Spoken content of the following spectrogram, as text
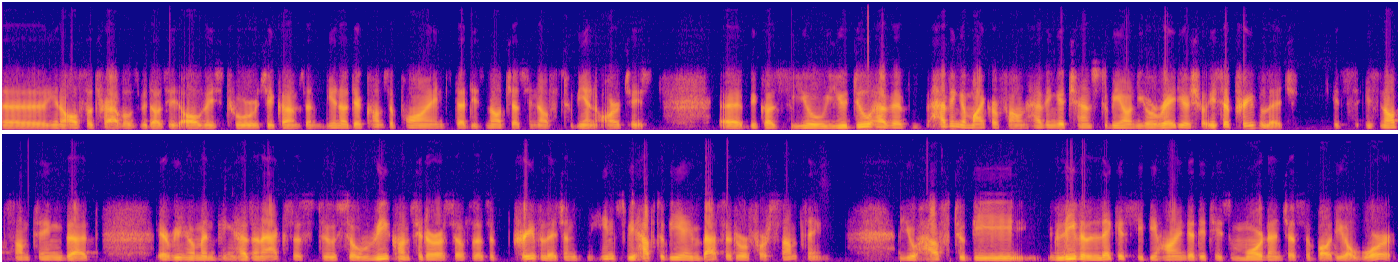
uh, you know also travels with us. He always tours. He comes and you know there comes a point that it's not just enough to be an artist uh, because you you do have a having a microphone having a chance to be on your radio show it's a privilege. It's it's not something that every human being has an access to. So we consider ourselves as a privilege, and hence we have to be an ambassador for something. You have to be leave a legacy behind that it is more than just a body of work.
